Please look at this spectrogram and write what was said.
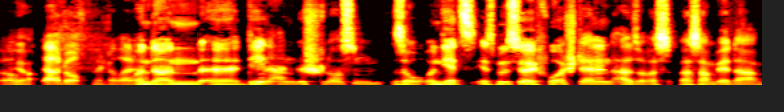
Ja. Ja. ja, doch, mittlerweile. Und dann äh, den angeschlossen. So, und jetzt, jetzt müsst ihr euch vorstellen, also was, was haben wir da?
